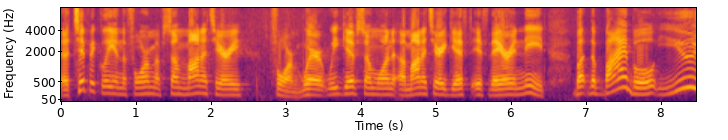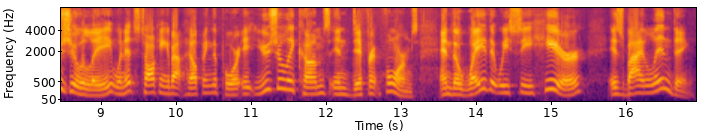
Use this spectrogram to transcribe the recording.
uh, typically in the form of some monetary form, where we give someone a monetary gift if they are in need. But the Bible usually, when it's talking about helping the poor, it usually comes in different forms. And the way that we see here is by lending.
